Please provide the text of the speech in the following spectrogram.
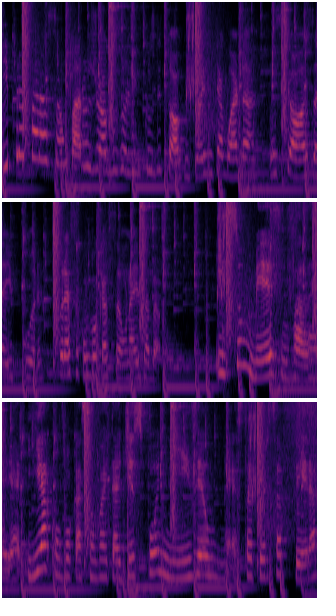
de preparação para os Jogos Olímpicos de Tóquio. Então a gente aguarda ansiosa aí por, por essa convocação, né, Isabel? Isso mesmo, Valéria. E a convocação vai estar disponível nesta terça-feira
